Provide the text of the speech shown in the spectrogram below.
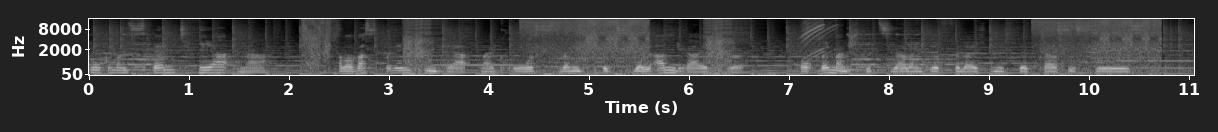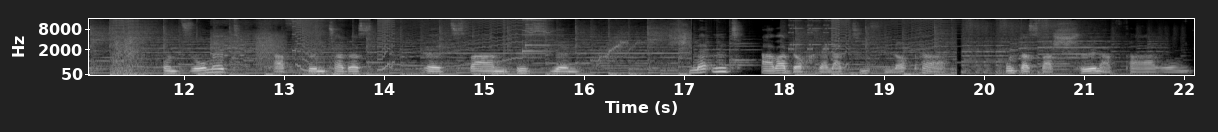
Pokémon spammt Härtner. Aber was bringt ein Härtner groß, wenn ich speziell angreife? Auch wenn mein Spezialangriff vielleicht nicht der krasseste ist. Und somit hat Günther das äh, zwar ein bisschen schleppend, aber doch relativ locker. Und das war schöne Erfahrung.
